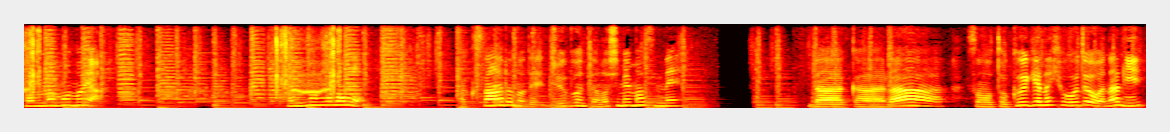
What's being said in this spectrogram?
こんなものや。こんなものもたくさんあるので十分楽しめますね。だからその得意げな表情は何？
